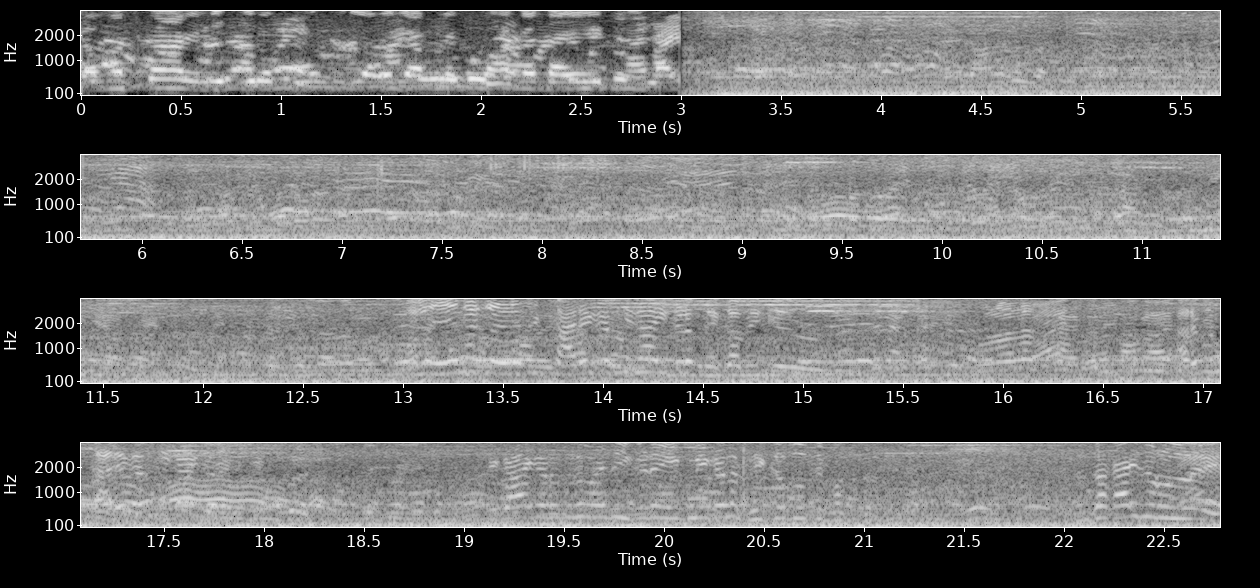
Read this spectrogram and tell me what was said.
नमस्कार आपले स्वागत आहे ठाणे मला हे ना कळलं ते इकडे फेकाफेकी अरे पण कार्यकर्ते काय करत ते काय करत होते माहिती इकडे एकमेकांना फेकत होते फक्त. त्यांचा काहीच रोल नाही.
